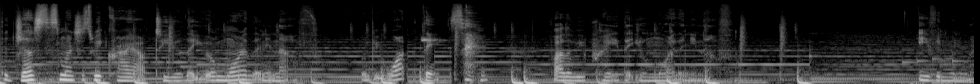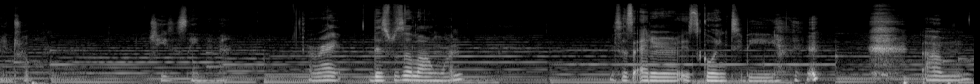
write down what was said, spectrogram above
that just as much as we cry out to you that you're more than enough when we want things, Father, we pray that you're more than enough, even when we're in trouble. In Jesus' name, amen. All right, this was a long one. This editor is going to be um,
